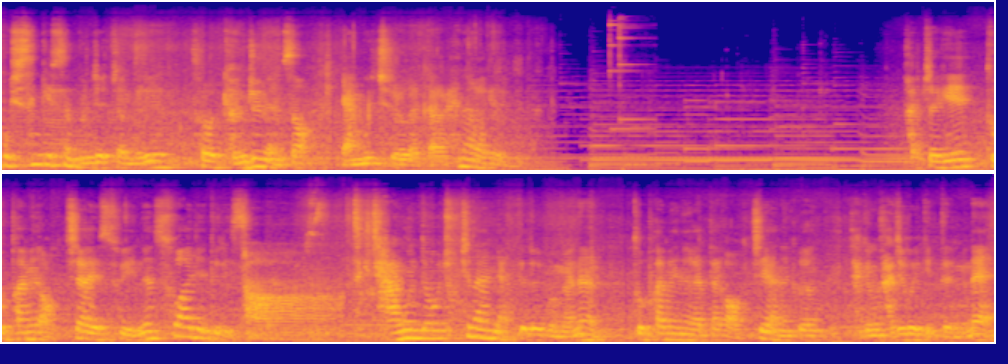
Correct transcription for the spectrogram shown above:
혹시 생길 수 있는 문제점들을 서로 견주면서 약물 치료를 갖다가 해나가게 됩니다. 갑자기 도파민 억제할 수 있는 소화제들이 있습니다. 아, 특히 장 운동을 촉진하는 약들을 보면은 도파민을 갖다가 억제하는 그런 작용을 가지고 있기 때문에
